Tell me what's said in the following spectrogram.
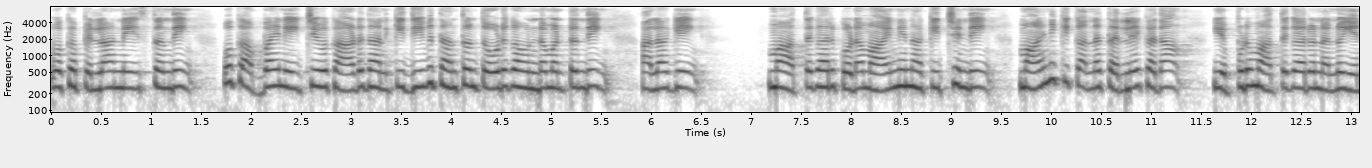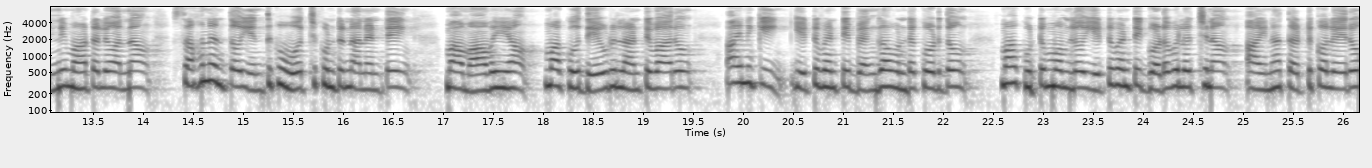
ఒక పిల్లాన్ని ఇస్తుంది. ఒక అబ్బాయిని ఇచ్చి ఒక ఆడదానికి జీవితాంతం తోడుగా ఉండమంటుంది. అలాగే మా అత్తగారు కూడా మా ఆయన్ని నాకు ఇచ్చింది. మా ఆయనకి కన్న తల్లే కదా. ఎప్పుడు మా అత్తగారు నన్ను ఎన్ని మాటలు అన్నా సహనంతో ఎందుకు ఓర్చుకుంటున్నానంటే మా మావయ్య మాకు దేవుడు లాంటివారు ఆయనకి ఎటువంటి బెంగ ఉండకూడదు. మా కుటుంబంలో ఎటువంటి గొడవలు వచ్చినా ఆయన తట్టుకోలేరు.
